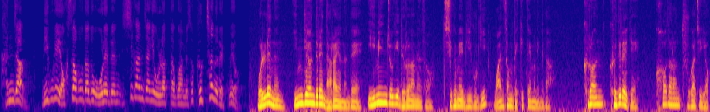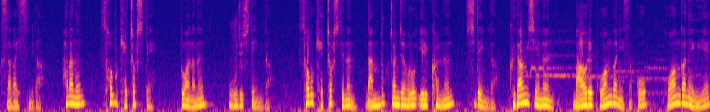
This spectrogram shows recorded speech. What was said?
간장, 미국의 역사보다도 오래된 시간장이 올랐다고 하면서 극찬을 했고요. 원래는 인디언들의 나라였는데 이민족이 늘어나면서 지금의 미국이 완성됐기 때문입니다. 그런 그들에게 커다란 두 가지 역사가 있습니다. 하나는 서부 개척 시대, 또 하나는 우주 시대입니다. 서부 개척 시대는 남북 전쟁으로 일컬는 시대입니다. 그 당시에는 마을에 보안관이 있었고 보안관에 의해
